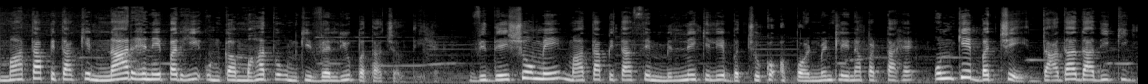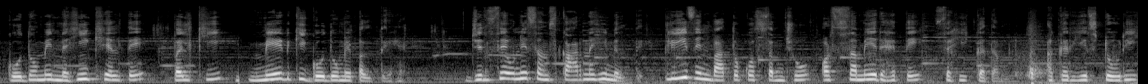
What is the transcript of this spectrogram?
माता पिता के ना रहने पर ही उनका महत्व, उनकी वैल्यू पता चलती है। विदेशों में माता पिता से मिलने के लिए बच्चों को अपॉइंटमेंट लेना पड़ता है। उनके बच्चे दादा दादी की गोदों में नहीं खेलते, बल्कि मेड की गोदों में पलते हैं, जिनसे उन्हें संस्कार नहीं मिलते। प्लीज़ इन बातों को समझो और समय रहते सही कदम लो। अगर ये स्टोरी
